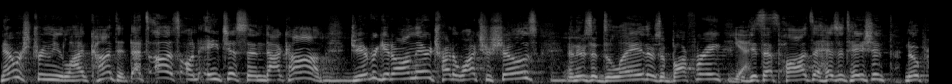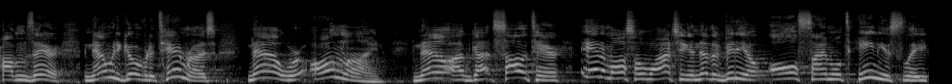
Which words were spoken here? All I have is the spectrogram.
now we're streaming live content. That's us on hsn.com. Mm-hmm. Do you ever get on there, try to watch your shows, mm-hmm. and there's a delay, there's a buffering, you get that pause, that hesitation, no problems there. And now when you go over to Tamara's, now we're online. Now I've got solitaire and I'm also watching another video all simultaneously.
